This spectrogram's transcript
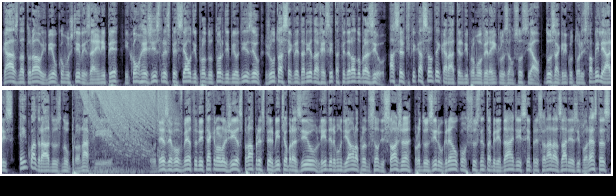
Gás Natural e Biocombustíveis ANP e com registro especial de produtor de biodiesel junto à Secretaria da Receita Federal do Brasil. A certificação tem caráter de promover a inclusão social dos agricultores familiares enquadrados no PRONAF. O desenvolvimento de tecnologias próprias permite ao Brasil, líder mundial na produção de soja, produzir o grão com sustentabilidade sem pressionar as áreas de florestas,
